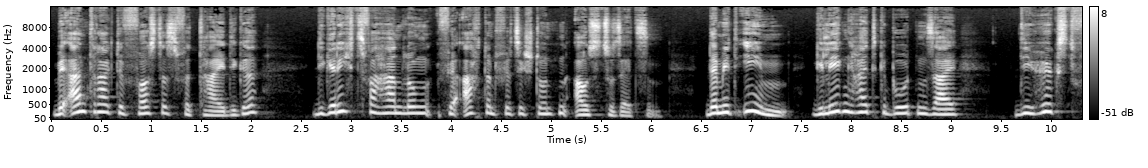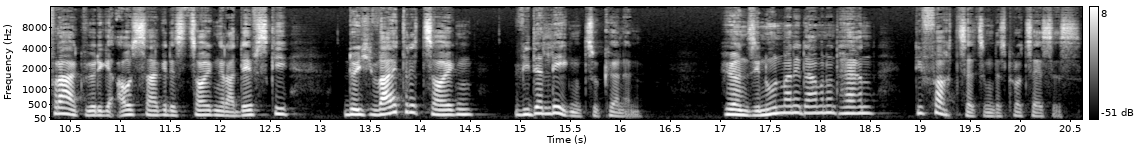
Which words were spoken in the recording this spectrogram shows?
beantragte Fosters Verteidiger, die Gerichtsverhandlung für 48 Stunden auszusetzen, damit ihm Gelegenheit geboten sei, die höchst fragwürdige Aussage des Zeugen Radewski durch weitere Zeugen widerlegen zu können. Hören Sie nun, meine Damen und Herren, die Fortsetzung des Prozesses.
